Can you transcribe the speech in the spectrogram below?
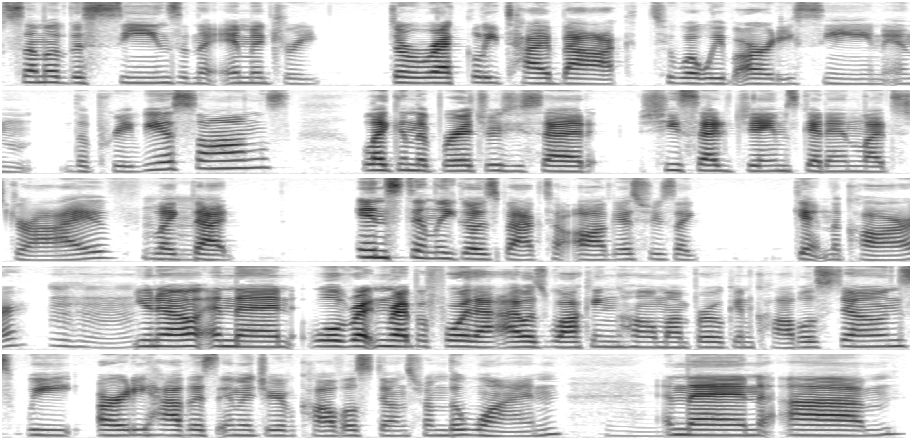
some of the scenes and the imagery directly tie back to what we've already seen in the previous songs. Like in the bridge where she said she said James get in, let's drive. Like mm-hmm. that instantly goes back to August where he's like, get in the car. Mm-hmm. You know? And then well right, and right before that I was walking home on broken cobblestones. We already have this imagery of cobblestones from the one. Mm. And then um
